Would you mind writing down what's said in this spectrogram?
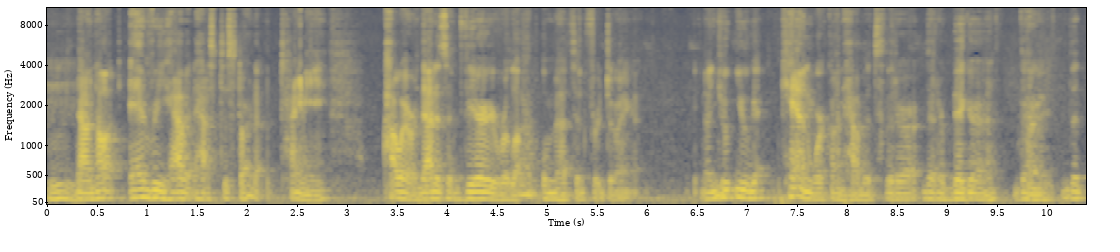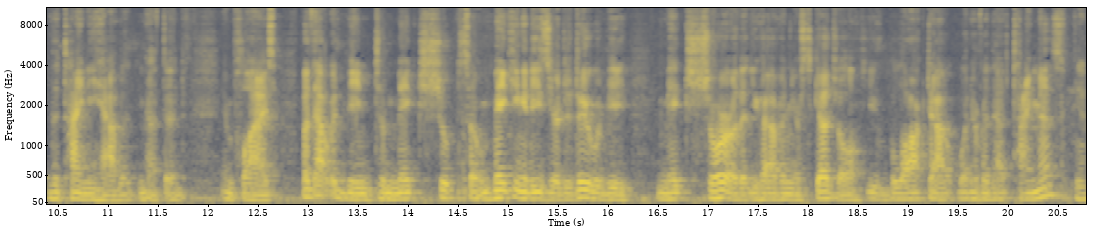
Now, not every habit has to start out tiny. However, that is a very reliable method for doing it. You, know, you, you can work on habits that are that are bigger than Right. the, the tiny habit method implies. But that would mean to make sure. So making it easier to do would be make sure that you have in your schedule you've blocked out whatever that time is. Yeah.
